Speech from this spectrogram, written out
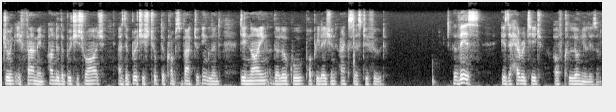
during a famine under the British Raj as the British took the crops back to England, denying the local population access to food. This is the heritage of colonialism.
